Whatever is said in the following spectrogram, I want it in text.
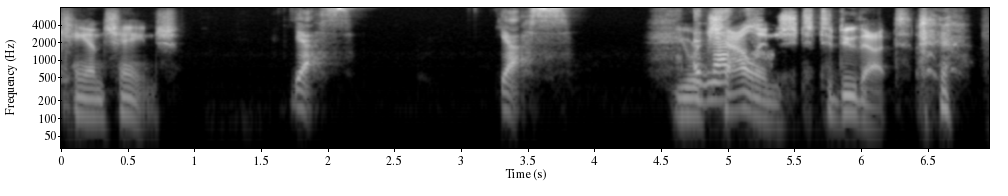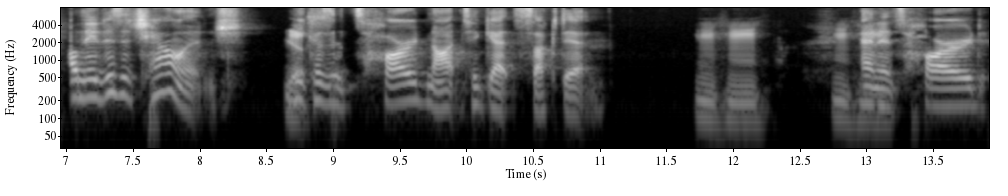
can change Yes. Yes. you are challenged to do that And it is a challenge Yes. because it's hard not to get sucked in mm-hmm. Mhm. and it's hard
